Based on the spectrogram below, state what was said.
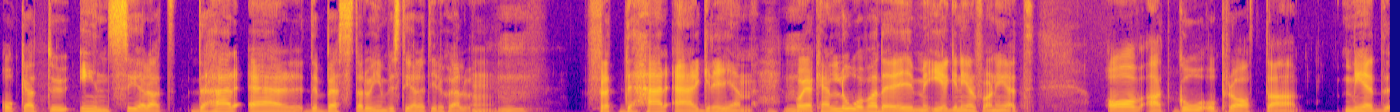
och att du inser att det här är det bästa du investerat i dig själv. Mm. Mm. För att det här är grejen. Mm. Och jag kan lova dig med egen erfarenhet av att gå och prata med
